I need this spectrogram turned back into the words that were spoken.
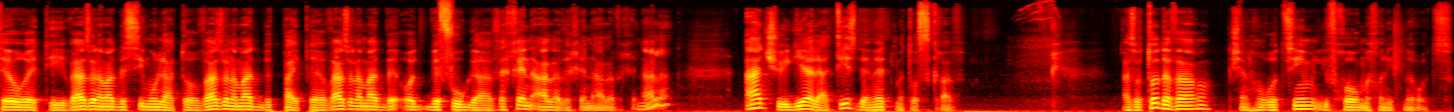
תיאורטי, ואז הוא למד בסימולטור, ואז הוא למד בפייפר, ואז הוא למד בעוד, בפוגה, וכן הלאה וכן הלאה וכן הלאה, עד שהוא הגיע להטיס באמת מטוס קרב. אז אותו דבר כשאנחנו רוצים לבחור מכונית מרוץ.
